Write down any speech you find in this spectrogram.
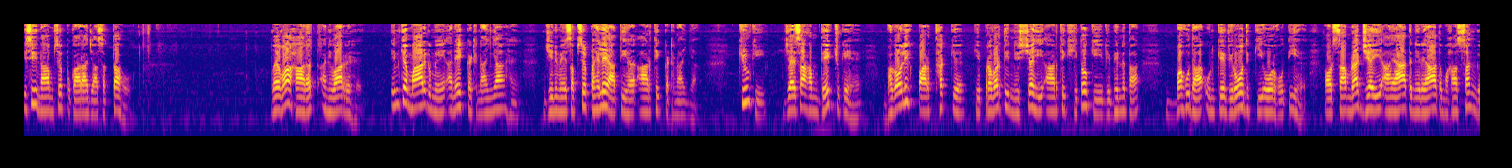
इसी नाम से पुकारा जा सकता हो। व्यवहारत अनिवार्य है। इनके मार्ग में अनेक कठिनाइयाँ हैं, जिनमें सबसे पहले आती है आर्थिक कठिनाइयाँ। क्योंकि जैसा हम देख चुके हैं, भौगोलिक पार्थक्य की प्रवृत्ति निश्चय ही आर्थिक हितों की विभिन्नता, बहुधा उनके विरोध की ओर होती है। और साम्राज्यी आयात निर्यात महासंघ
